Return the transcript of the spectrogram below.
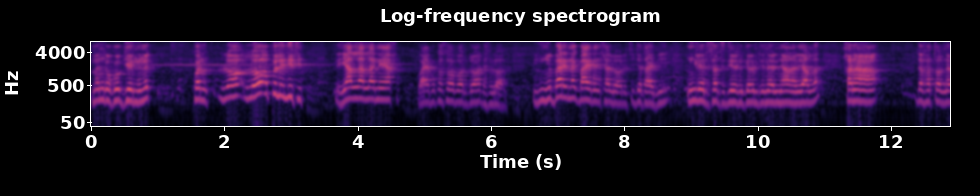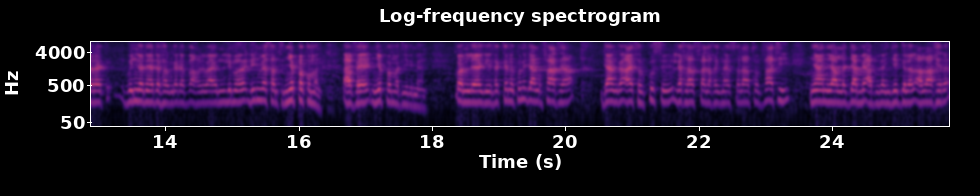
man nga koo génn nag kon loo loo ëppale nit it yàlla la neex waaye bu ko sooboon doo def lool ñu bari nag bàyyi nañ xel loolu ci jotaay bi ñu ngi leen di sant di leen gërëm di leen ñaanal yàlla xanaa dafa toll ne rek buñ la nee defal nga def baax waaye li ma liñ ma sant ñëpp a ko man affaire ñëpp a mat yi li meen kon léegi nag kenn ku ne jàng fatiha jàng ayatul kursi lixlaas falax ak naas salaatul fatihi ñaan yàlla jàmme àdduna njéggalal alaxira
